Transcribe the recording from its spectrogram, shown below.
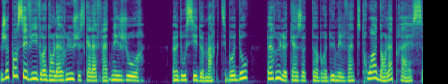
Je pensais vivre dans la rue jusqu'à la fin de mes jours. Un dossier de Marc Thibaudot, paru le 15 octobre 2023 dans la presse.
